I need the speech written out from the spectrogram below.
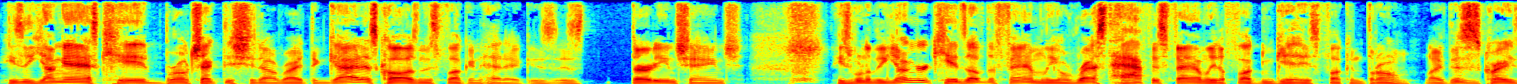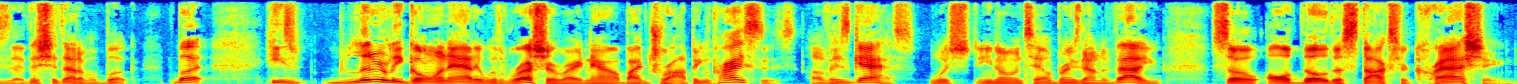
He's a young ass kid, bro. Check this shit out, right? The guy that's causing this fucking headache is is 30 and change. He's one of the younger kids of the family, arrest half his family to fucking get his fucking throne. Like, this is crazy. Like, this shit's out of a book. But he's literally going at it with Russia right now by dropping prices of his gas, which, you know, entail brings down the value. So, although the stocks are crashing,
